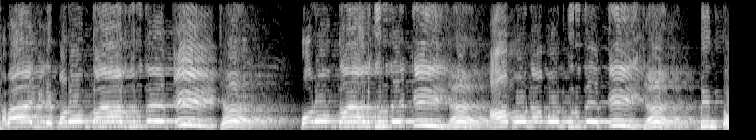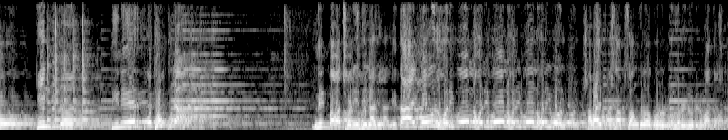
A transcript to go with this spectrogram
সবাই মিলে পরম দয়াল গুরুদেব কি? পরম দয়াল গুরুদেব কি? জয়। আপন আপন গুরুদেব কি? জয়। দিন তো দিনের প্রথমটা। নিন বাবা ছড়িয়ে দিন আগে নিতাই গৌর হরিবোল হরিবোল হরিবোল হরিবোল। সবাই প্রসাদ সংগ্রহ করুন হরিনুরের বাতাসা।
